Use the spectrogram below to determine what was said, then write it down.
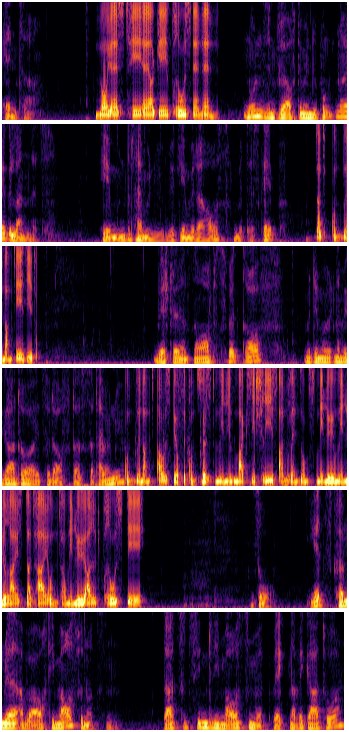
Enter. Neu STRG plus NN. Nun sind wir auf dem Menüpunkt Neu gelandet. Eben im Dateimenü. Wir gehen wieder raus mit Escape. Dat unbenannt Edit. Wir stellen uns nochmal auf das Objekt drauf mit dem Navigator. Jetzt wieder auf das Dateimenü. Unbenannt ausgeführt und System Maxi Schließ Anwendungsmenü Menüleiste Datei unter Menü Alt plus D. So, jetzt können wir aber auch die Maus benutzen. Dazu ziehen wir die Maus zum Objektnavigator.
